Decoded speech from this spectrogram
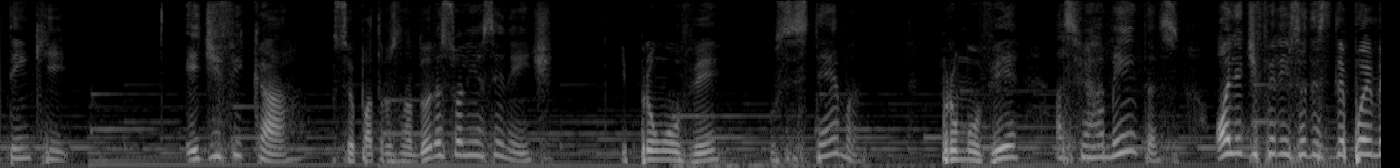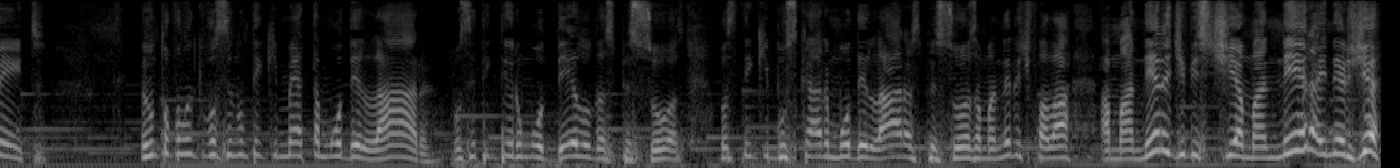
tem que edificar o seu patrocinador, a sua linha ascendente e promover o sistema, promover as ferramentas. Olha a diferença desse depoimento. Eu não estou falando que você não tem que metamodelar, você tem que ter um modelo das pessoas, você tem que buscar modelar as pessoas, a maneira de falar, a maneira de vestir, a maneira, a energia,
